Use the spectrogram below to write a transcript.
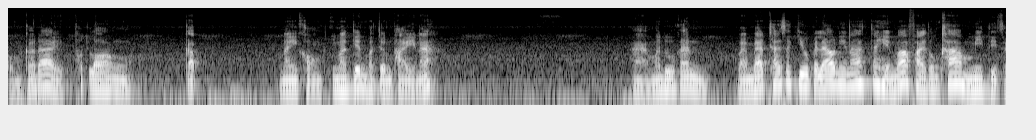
ผมก็ได้ทดลองกับในของ Imagine ผจญภัยนะอ่ามาดูกัน แวมแบทใช้สกิลไปแล้วนี่นะ จะเห็นว่าฝ่ายตรงข้ามมีติดส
